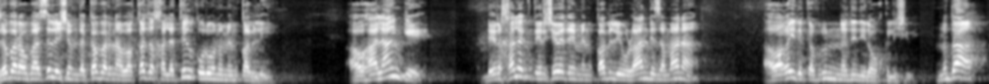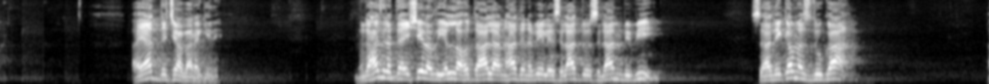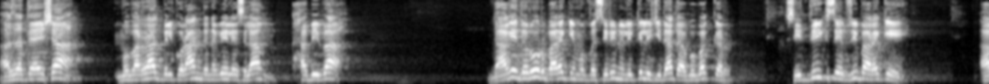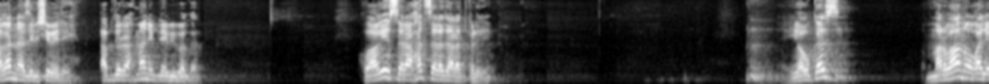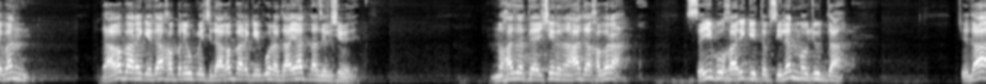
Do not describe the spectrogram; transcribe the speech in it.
زبر او باسل شم د قبر نه وقد خلت القرون من قبلی او حالانکه ډیر خلک تیر شوی دی من قبل وړاندې زمانہ او هغه د قبرون نه دی روخ کلی شي نو دا آیات د چا باره کې دی نو د حضرت عائشه رضی الله تعالی عنها د نبی له صلوات و سلام بیبي صادقه مصدوقه حضرت عائشہ مبرات بالقران د نبی علیہ السلام حبیبه داغه ضرور بارکه مفسرین لیکلی چې دا د ابوبکر صدیق سیبزی بارکه هغه نازل شوه دی عبدالرحمن ابن ابي بکر خو هغه صراحت سره دارت کړی دی یو کس مروان غالبا داغه باره کې دا خبره وکړه چې داغه باره کې ګور هدایت نازل شوه دي نو حضرت عائشہ نه دا خبره صحیح بخاری کې تفصیلا موجود ده چې دا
